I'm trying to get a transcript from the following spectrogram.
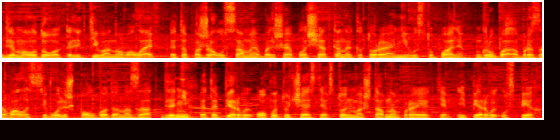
Для молодого коллектива Nova Life это, пожалуй, самая большая площадка, на которой они выступали. Группа образовалась всего лишь полгода назад. Для них это первый опыт участия в столь масштабном проекте и первый успех.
